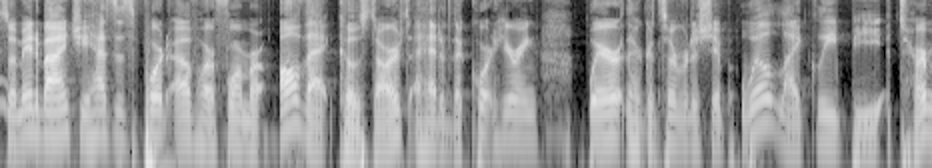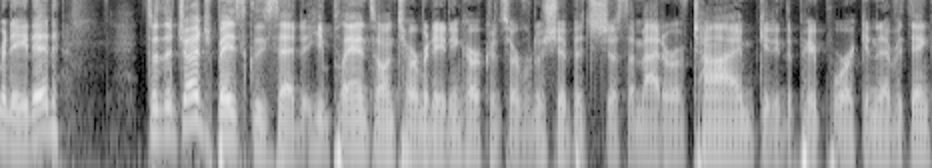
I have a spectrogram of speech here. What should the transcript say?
So Amanda Bynes, she has the support of her former All That co-stars ahead of the court hearing where her conservatorship will likely be terminated. So the judge basically said he plans on terminating her conservatorship. It's just a matter of time getting the paperwork and everything.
